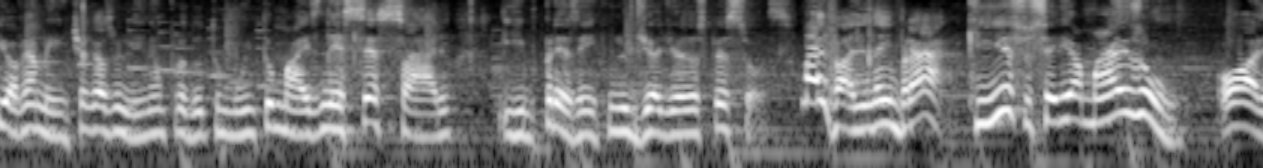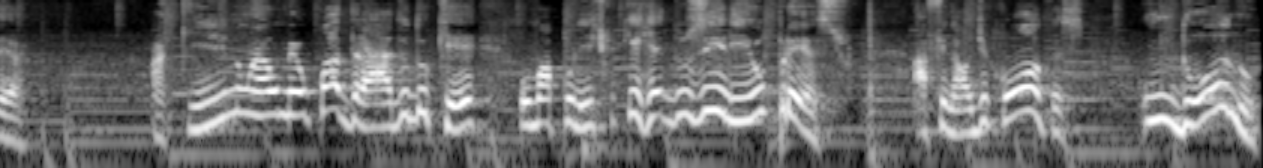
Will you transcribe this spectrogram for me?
E, obviamente, a gasolina é um produto muito mais necessário e presente no dia a dia das pessoas. Mas vale lembrar que isso seria mais um. Olha, Aqui não é o meu quadrado do que uma política que reduziria o preço. Afinal de contas, um dono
